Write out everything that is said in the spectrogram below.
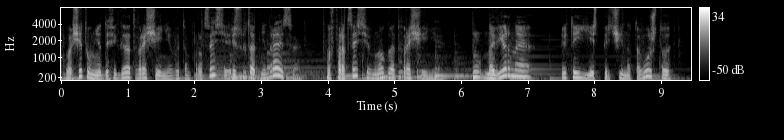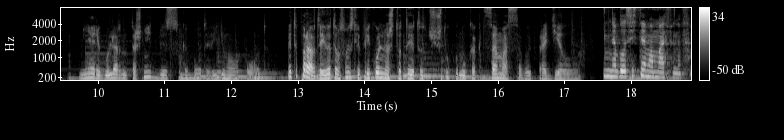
Вообще-то у меня дофига отвращения в этом процессе. Результат не нравится, но в процессе много отвращения. Ну, наверное, это и есть причина того, что меня регулярно тошнит без какого-то видимого повода. Это правда, и в этом смысле прикольно, что ты эту штуку, ну, как-то сама с собой проделала. У меня была система маффинов.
